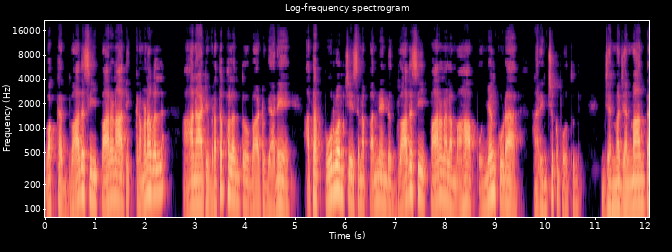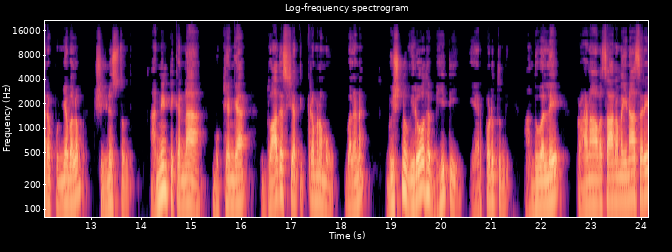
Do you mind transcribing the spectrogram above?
ఒక్క ద్వాదశి పారణాతిక్రమణ వల్ల ఆనాటి వ్రతఫలంతో బాటుగానే అతపూర్వం చేసిన పన్నెండు ద్వాదశి పాలనల మహాపుణ్యం కూడా హరించుకుపోతుంది. జన్మ జన్మాంతర పుణ్యబలం క్షీణిస్తుంది. అన్నింటికన్నా ముఖ్యంగా ద్వాదశి అతిక్రమణము వలన విష్ణు విరోధ భీతి ఏర్పడుతుంది. అందువల్లే ప్రాణావసానమైనా సరే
